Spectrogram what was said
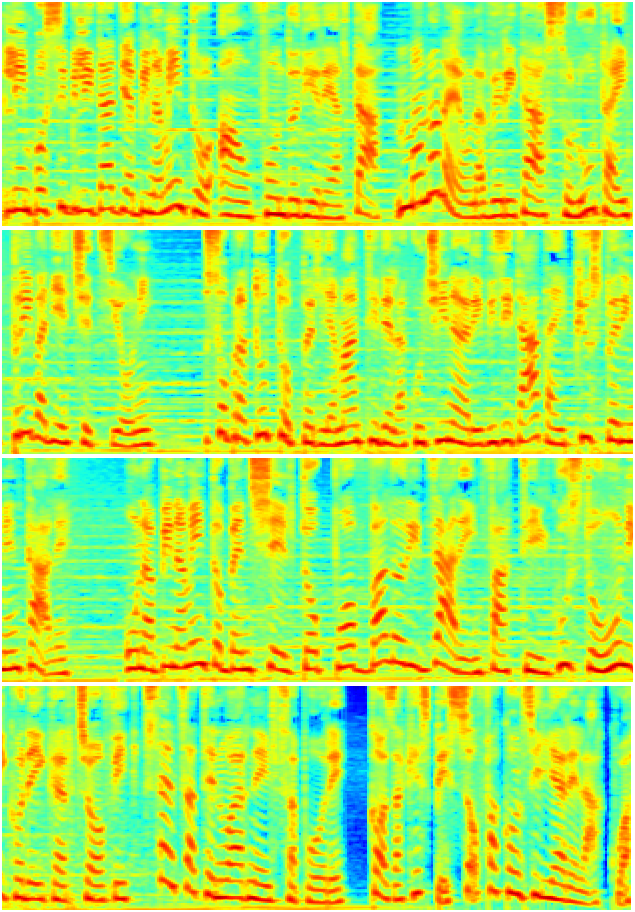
L'impossibilità di abbinamento ha un fondo di realtà, ma non è una verità assoluta e priva di eccezioni soprattutto per gli amanti della cucina rivisitata e più sperimentale. Un abbinamento ben scelto può valorizzare infatti il gusto unico dei carciofi senza attenuarne il sapore, cosa che spesso fa consigliare l'acqua.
